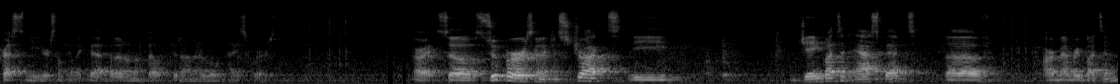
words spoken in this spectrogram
press me or something like that, but I don't know if that would fit on our little tiny squares. All right, so super is going to construct the J button aspect of our memory button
